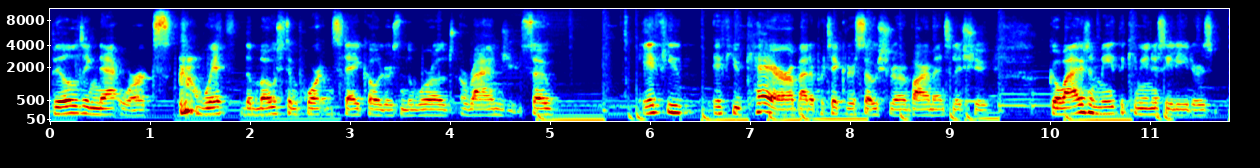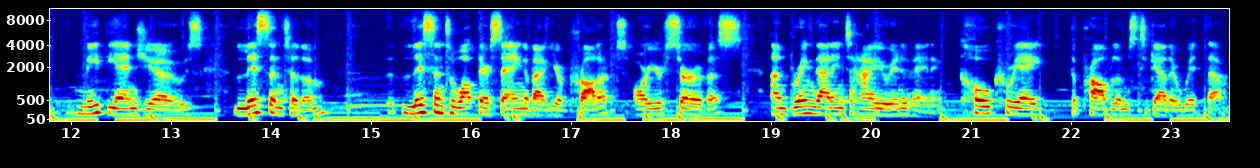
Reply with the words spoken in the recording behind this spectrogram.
building networks with the most important stakeholders in the world around you. So if you if you care about a particular social or environmental issue, go out and meet the community leaders, meet the NGOs, listen to them, listen to what they're saying about your product or your service, and bring that into how you're innovating. Co create the problems together with them.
